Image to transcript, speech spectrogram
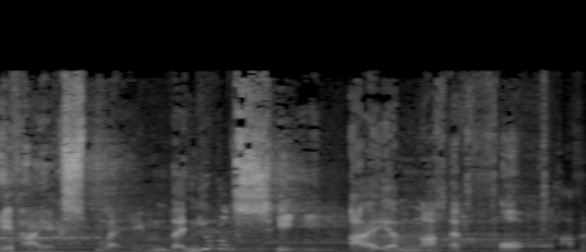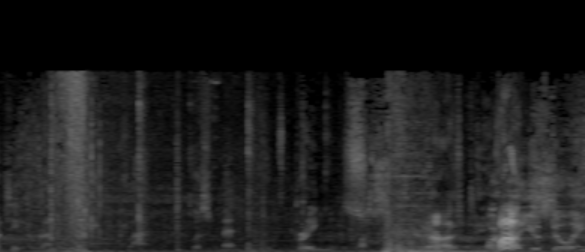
If I explain, then you will see I am not at fault. Poverty around the plan was meant to bring What what? are you doing?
